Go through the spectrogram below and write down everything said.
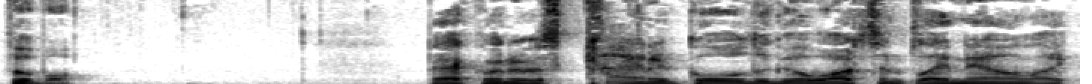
Football. Back when it was kind of cool to go watch them play. Now, like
